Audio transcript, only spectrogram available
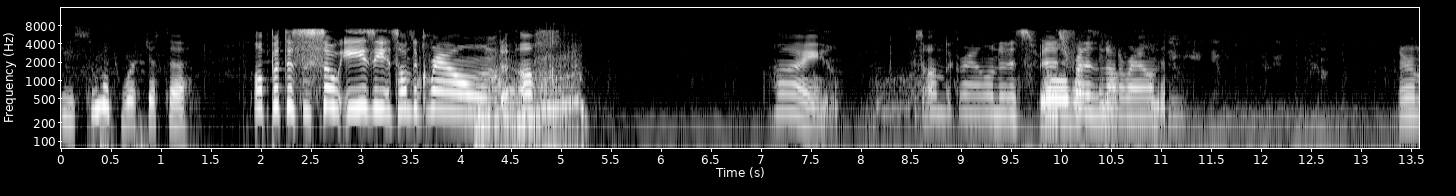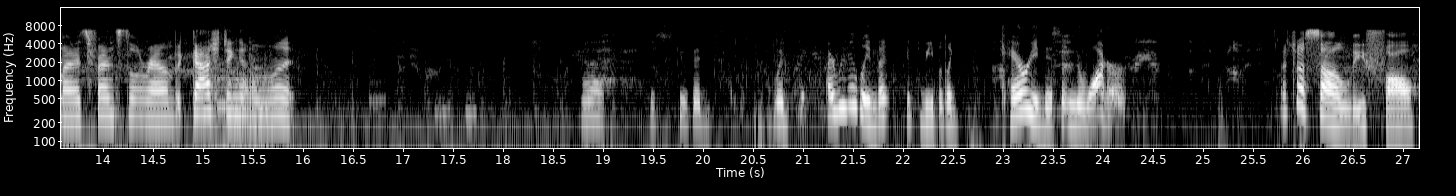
It's so much work just to. oh, but this is so easy. It's on the ground. Oh. Hi. It's on the ground and its, and its friend is not around. Never mind, its friend's still around, but gosh dang it, I want it. Uh, this stupid. Would I really like to be able to carry this in the water? I just saw a leaf fall.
